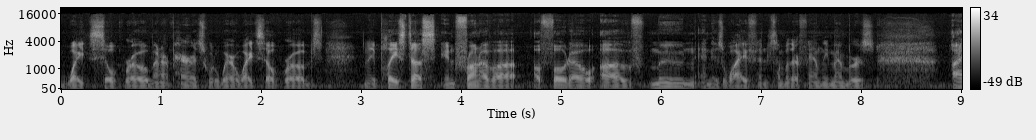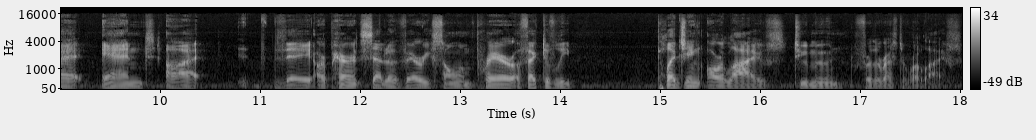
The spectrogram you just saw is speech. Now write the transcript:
white silk robe, and our parents would wear white silk robes. And they placed us in front of a, a photo of Moon and his wife and some of their family members. Uh, and uh, they, our parents said a very solemn prayer, effectively pledging our lives to Moon for the rest of our lives.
